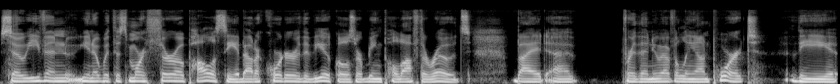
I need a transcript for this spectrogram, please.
So even you know with this more thorough policy, about a quarter of the vehicles are being pulled off the roads. But uh, for the Nuevo Leon port, the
